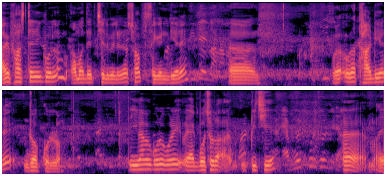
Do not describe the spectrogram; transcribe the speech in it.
আমি ফার্স্ট ইয়ারই করলাম, আমাদের ছেলেপেলেরা সব সেকেন্ড ইয়ারে ওরা থার্ড ইয়ারে ড্রপ করল। তো এইভাবে করে করে এক বছর পিছিয়ে। হ্যাঁ মানে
